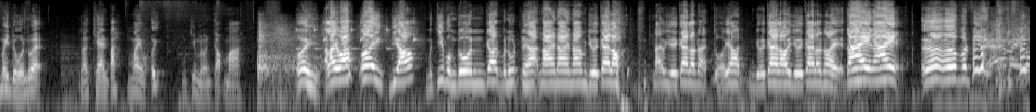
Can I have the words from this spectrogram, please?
ไม่โดนด้วยล้างแขนปะไม่วะเอ้ย เมื่อกี้เหมือนมันกลับมาเอ้ย อะไรวะเอ้ย เดี๋ยว เมื่อกี้ผมโดนยอดมนุษย์นะฮะ นายนายนายมาอยู่ใกล้เรา นายมาอยู่ใกล้เราหน่อย ขออนุญาตอยู่ใกล้เรา อยู่ใกล้เราหน่อย ได้นาย เออเออมันไปมันไป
